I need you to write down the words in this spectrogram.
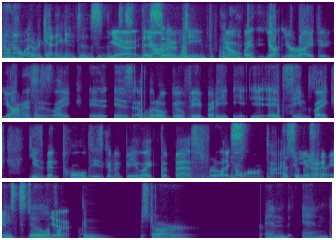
I don't know why we're getting into this, Yeah, this so deep. No, but you're right, dude. Giannis is like is, is a little goofy, but he, he it seems like he's been told he's gonna be like the best for like a long time. a superstar. You know I mean? He's still a Yeah. fucking star. And and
